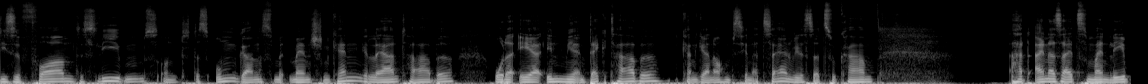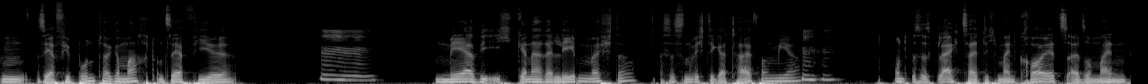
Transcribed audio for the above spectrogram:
diese Form des Liebens und des Umgangs mit Menschen kennengelernt habe oder eher in mir entdeckt habe, ich kann gerne auch ein bisschen erzählen, wie das dazu kam, hat einerseits mein Leben sehr viel bunter gemacht und sehr viel Mhm. mehr, wie ich generell leben möchte. Es ist ein wichtiger Teil von mir. Mhm. Und es ist gleichzeitig mein Kreuz, also mein,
